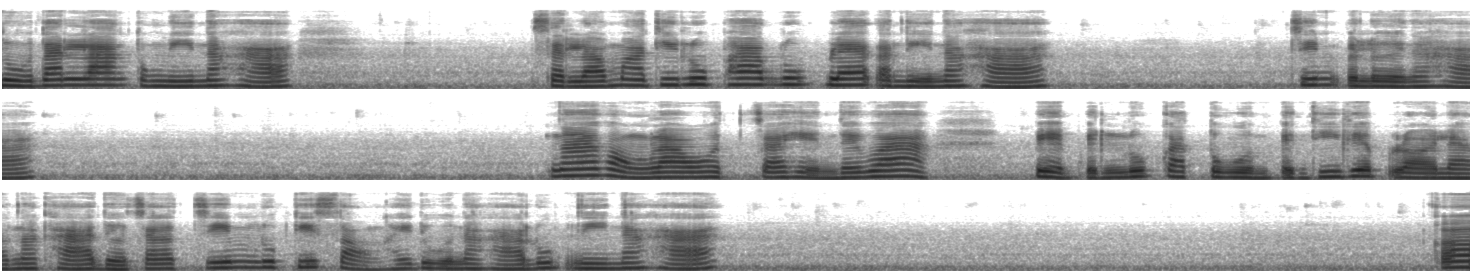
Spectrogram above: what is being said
นูด้านล่างตรงนี้นะคะ เสร็จแล้วมาที่รูปภาพรูปแรกอันนี้นะคะ จิ้มไปเลยนะคะ หน้าของเราจะเห็นได้ว่าเปลี่ยนเป็นรูปการ์ตูนเป็นที่เรียบร้อยแล้วนะคะ เดี๋ยวจะจิ้มรูปที่ 2 ให้ดูนะคะ รูปนี้นะคะ ก็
